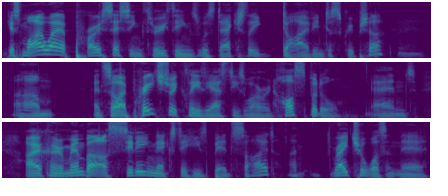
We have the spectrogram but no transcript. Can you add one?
I guess my way of processing through things was to actually dive into scripture. Um, and so I preached to Ecclesiastes while we were in hospital. And I can remember I was sitting next to his bedside. I, Rachel wasn't there.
